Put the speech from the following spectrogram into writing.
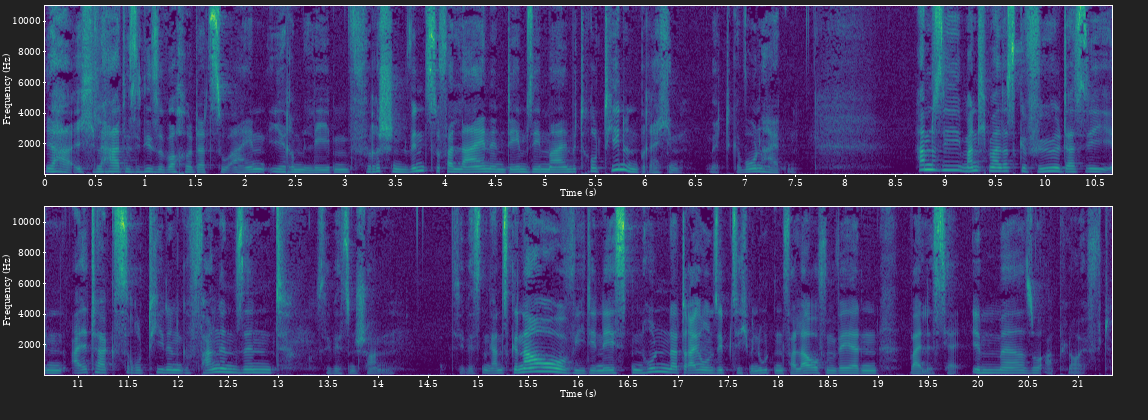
Ja, ich lade Sie diese Woche dazu ein, Ihrem Leben frischen Wind zu verleihen, indem Sie mal mit Routinen brechen, mit Gewohnheiten. Haben Sie manchmal das Gefühl, dass Sie in Alltagsroutinen gefangen sind? Sie wissen schon. Sie wissen ganz genau, wie die nächsten 173 Minuten verlaufen werden, weil es ja immer so abläuft.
